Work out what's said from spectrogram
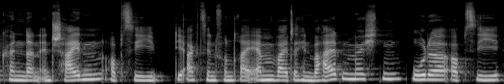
können dann entscheiden, ob sie die Aktien von 3M weiterhin behalten möchten oder ob sie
